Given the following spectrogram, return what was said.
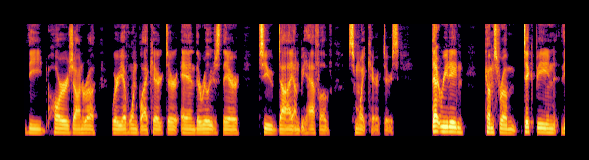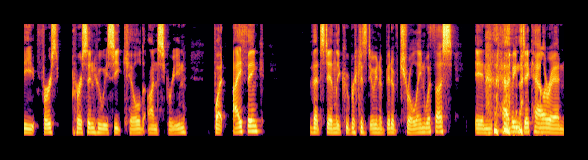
the horror genre, where you have one black character and they're really just there to die on behalf of some white characters. That reading comes from Dick being the first person who we see killed on screen. But I think that Stanley Kubrick is doing a bit of trolling with us in having Dick Hallorann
